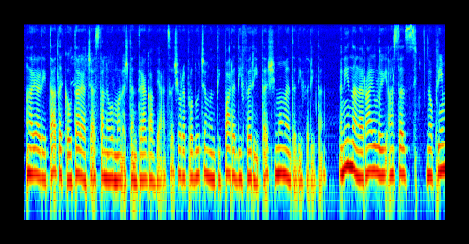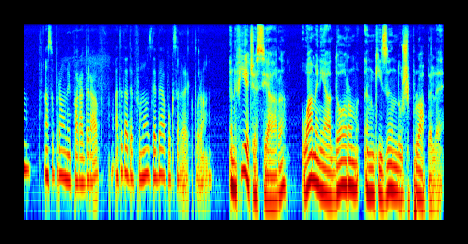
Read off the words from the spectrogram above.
În realitate, căutarea aceasta ne urmărește întreaga viață și o reproducem în tipare diferite și în momente diferite. În Inele Raiului, astăzi ne oprim asupra unui paragraf atât de frumos, de bea apuc să-l lecturăm. În fiecare seară, oamenii adorm închizându-și ploapele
